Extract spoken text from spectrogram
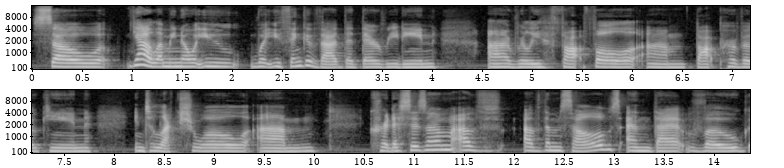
So yeah, let me know what you what you think of that. That they're reading uh, really thoughtful, um, thought provoking, intellectual um, criticism of of themselves, and that Vogue,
